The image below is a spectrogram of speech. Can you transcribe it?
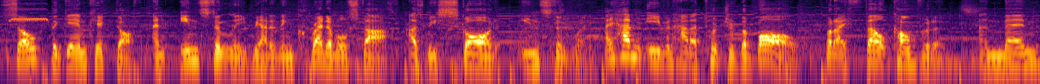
So the game kicked off, and instantly we had an incredible start as we scored instantly. I hadn't even had a touch of the ball, but I felt confident. And then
